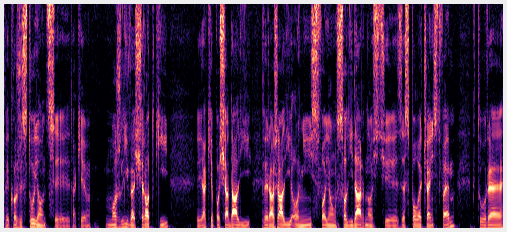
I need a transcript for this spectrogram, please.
wykorzystując y, takie możliwe środki, jakie posiadali, wyrażali oni swoją solidarność ze społeczeństwem, które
